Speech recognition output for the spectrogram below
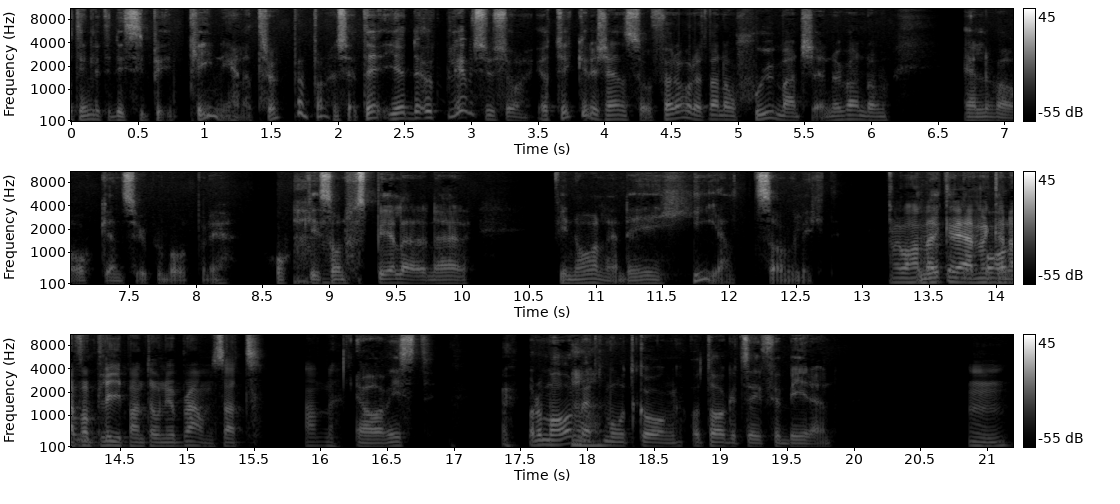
fått in lite disciplin i hela truppen på något sätt. Det, ja, det upplevs ju så. Jag tycker det känns så. Förra året vann de sju matcher, nu vann de elva och en Super Bowl på det. Och i sådana spelare den här finalen, det är helt sagolikt. Och han verkar även har kunna få pli på Antonio Brown så att han... Ja visst. Och de har Ja. mött motgång och tagit sig förbi den. Mm.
